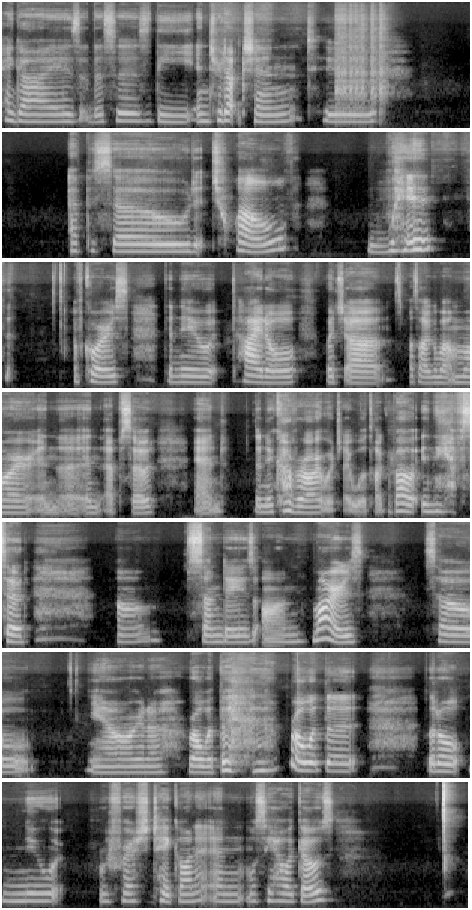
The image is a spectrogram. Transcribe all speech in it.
Hey guys, this is the introduction to episode 12 with, of course, the new title, which uh, I'll talk about more in the in the episode, and the new cover art, which I will talk about in the episode. Um, Sundays on Mars. So, you know, we're gonna roll with the roll with the little new refresh take on it and we'll see how it goes.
